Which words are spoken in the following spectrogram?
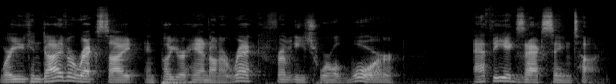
where you can dive a wreck site and put your hand on a wreck from each World War at the exact same time.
